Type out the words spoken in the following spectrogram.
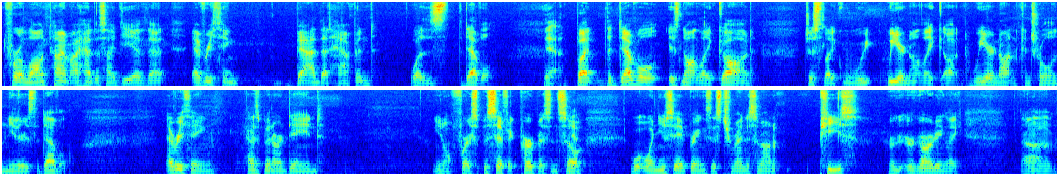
for a long time I had this idea that everything bad that happened was the devil. yeah, But the devil is not like God, just like we we are not like God. We are not in control, and neither is the devil. Everything has been ordained, you know, for a specific purpose, and so Yeah. w- when you say it brings this tremendous amount of peace re- regarding like, um,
